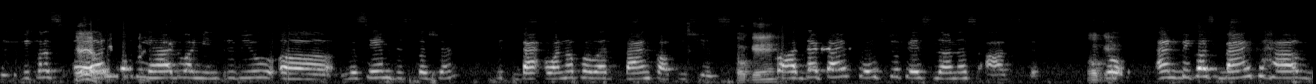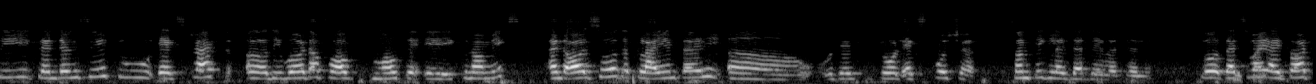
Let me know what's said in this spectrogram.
this because Yeah, earlier we had one interview, uh, the same discussion with one of our bank officials. Okay. So at that time, face-to-face learners asked. Okay. So, and because bank have the tendency to extract uh, the word of mouth e- economics and also the clientele, uh, they told exposure, something like that they were telling. So that's why I thought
